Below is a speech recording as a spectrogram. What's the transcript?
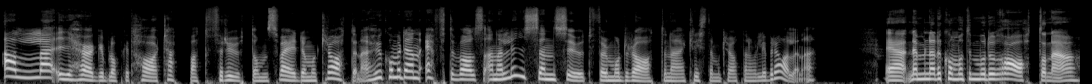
alla i högerblocket har tappat förutom Sverigedemokraterna. Hur kommer den eftervalsanalysen se ut för Moderaterna, Kristdemokraterna och Liberalerna? Eh, nej men när det kommer till Moderaterna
